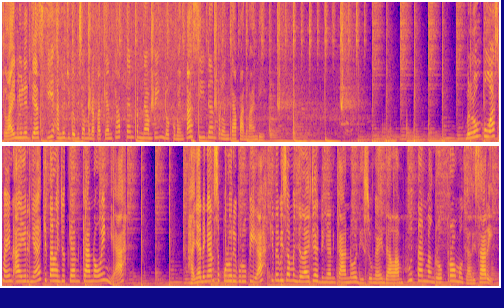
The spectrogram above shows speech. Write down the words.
Selain unit jet ski, Anda juga bisa mendapatkan kapten pendamping, dokumentasi, dan perlengkapan mandi. Belum puas main airnya, kita lanjutkan canoeing ya. Hanya dengan Rp10.000, kita bisa menjelajah dengan kano di sungai dalam hutan mangrove Romo Kalisari.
